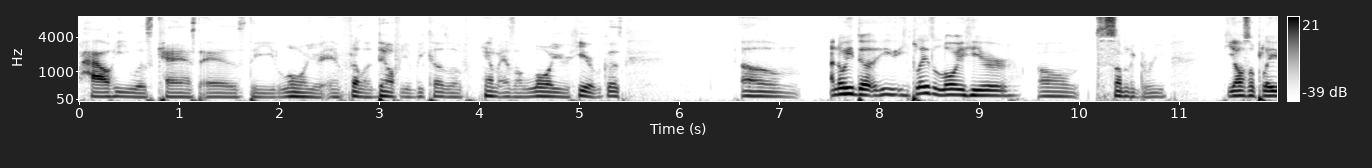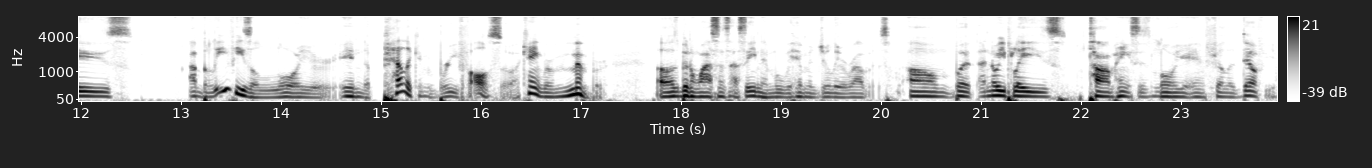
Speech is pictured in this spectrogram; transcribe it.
how he was cast as the lawyer in Philadelphia because of him as a lawyer here. Because um I know he does he, he plays a lawyer here um to some degree. He also plays I believe he's a lawyer in the Pelican Brief also. I can't remember. Uh, it's been a while since I've seen that movie, him and Julia Roberts. Um, but I know he plays Tom Hanks's lawyer in Philadelphia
